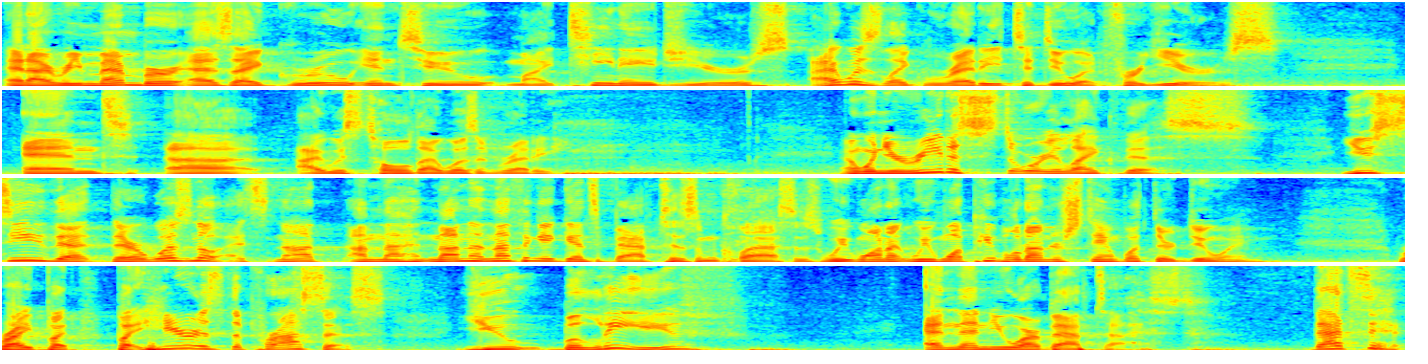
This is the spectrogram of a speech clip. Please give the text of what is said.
And I remember as I grew into my teenage years, I was like ready to do it for years. And uh, I was told I wasn't ready. And when you read a story like this, you see that there was no it's not i'm not, not nothing against baptism classes. We want to, we want people to understand what they're doing right? But but here is the process. You believe and then you are baptized. That's it.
